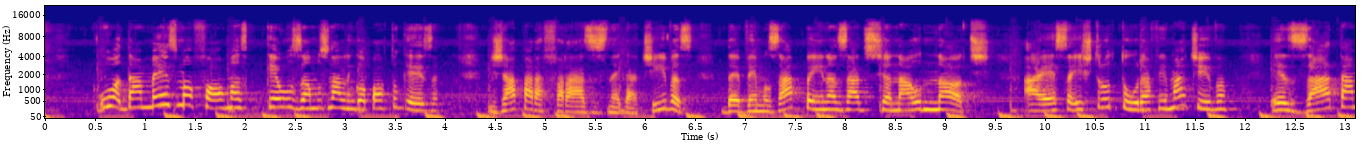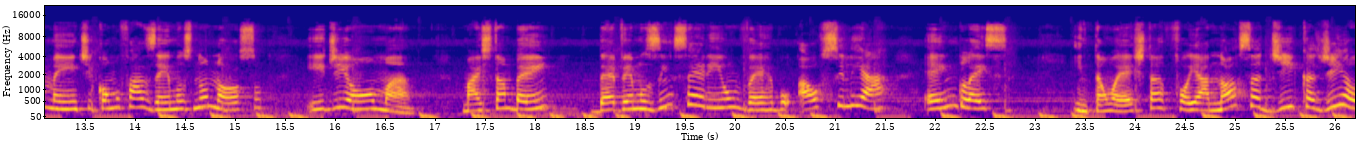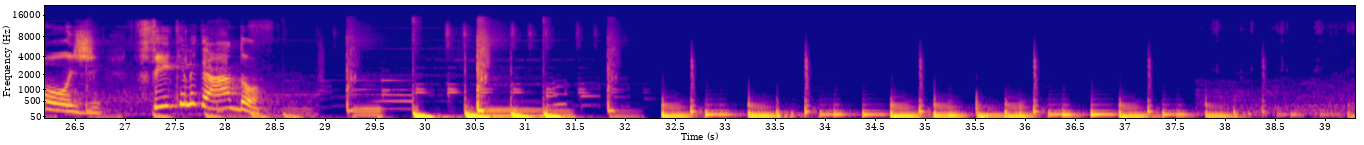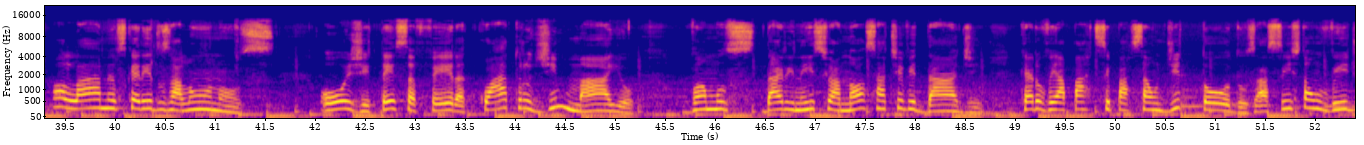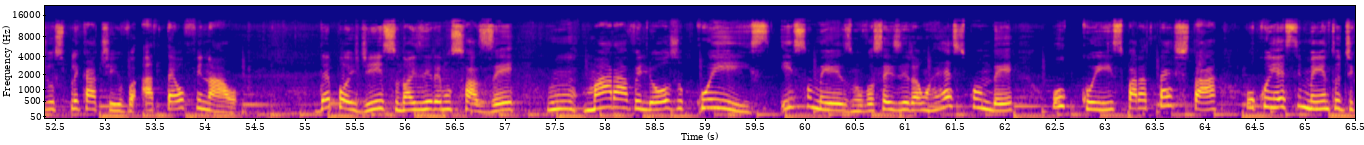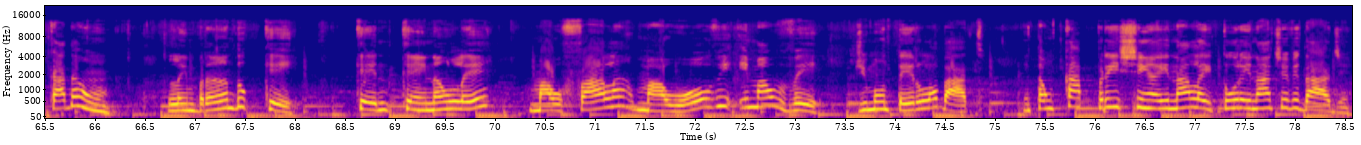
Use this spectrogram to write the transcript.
da mesma forma que usamos na língua portuguesa. Já para frases negativas, devemos apenas adicionar o not a essa estrutura afirmativa, exatamente como fazemos no nosso idioma. Mas também devemos inserir um verbo auxiliar em inglês. Então, esta foi a nossa dica de hoje. Fique ligado! Olá, meus queridos alunos. Hoje, terça-feira, 4 de maio, vamos dar início à nossa atividade. Quero ver a participação de todos. Assistam o vídeo explicativo até o final. Depois disso, nós iremos fazer um maravilhoso quiz. Isso mesmo, vocês irão responder o quiz para testar o conhecimento de cada um. Lembrando que que quem não lê, mal fala, mal ouve e mal vê, de Monteiro Lobato. Então caprichem aí na leitura e na atividade.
